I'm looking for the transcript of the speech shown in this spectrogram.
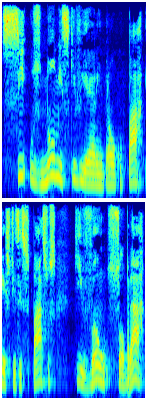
se os nomes que vierem para ocupar estes espaços que vão sobrar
